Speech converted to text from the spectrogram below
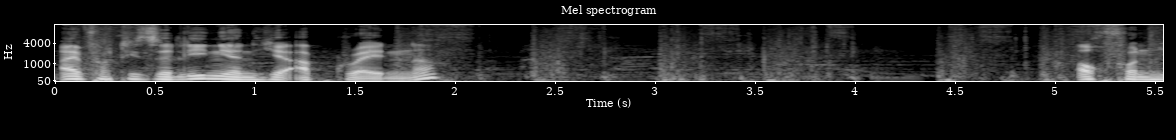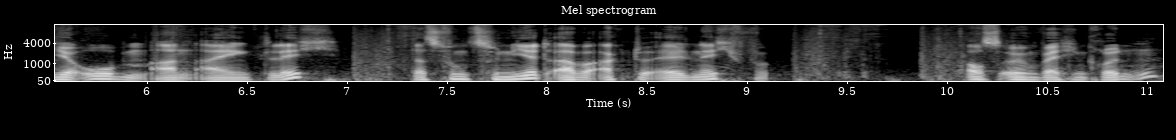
einfach diese Linien hier upgraden, ne? Auch von hier oben an eigentlich. Das funktioniert aber aktuell nicht. Aus irgendwelchen Gründen.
